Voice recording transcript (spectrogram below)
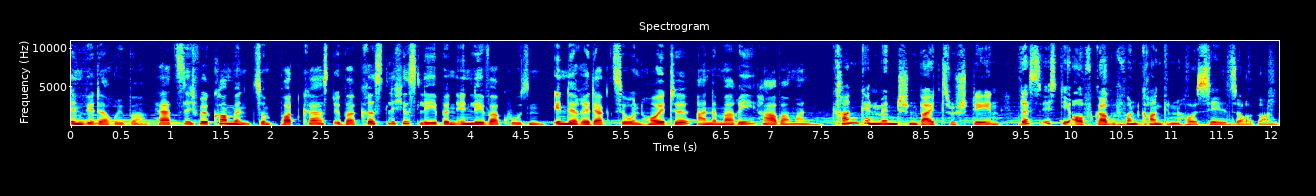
darüber. Herzlich willkommen zum Podcast über christliches Leben in Leverkusen. In der Redaktion heute Annemarie Habermann. Kranken Menschen beizustehen, das ist die Aufgabe von Krankenhausseelsorgern.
